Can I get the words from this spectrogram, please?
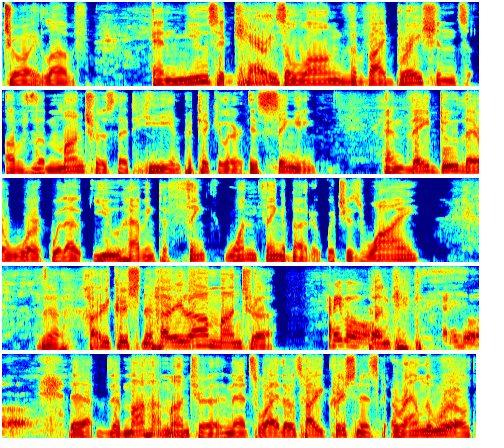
joy love and music carries along the vibrations of the mantras that he in particular is singing and they do their work without you having to think one thing about it which is why the Hare Krishna Hare Ram mantra Haribo. Haribo. The, the Maha Mantra, and that's why those Hare Krishnas around the world,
